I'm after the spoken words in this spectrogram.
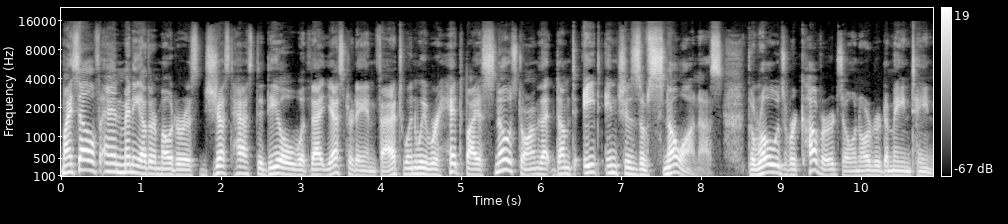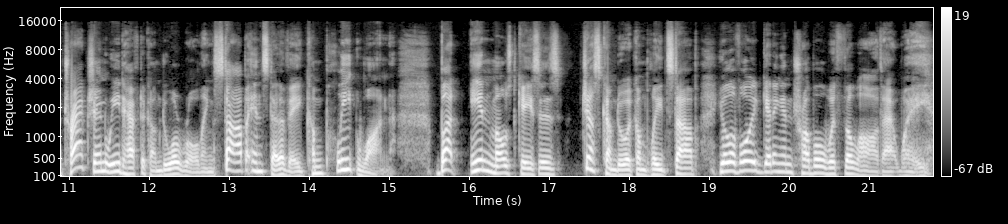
Myself and many other motorists just has to deal with that yesterday, in fact, when we were hit by a snowstorm that dumped 8 inches of snow on us. The roads were covered, so in order to maintain traction, we'd have to come to a rolling stop instead of a complete one. But in most cases, just come to a complete stop. You'll avoid getting in trouble with the law that way.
